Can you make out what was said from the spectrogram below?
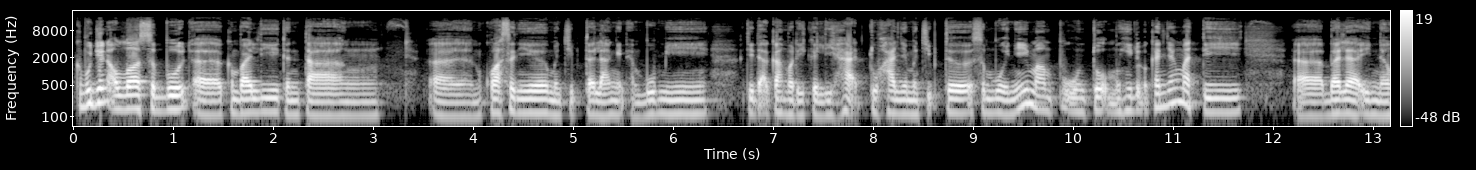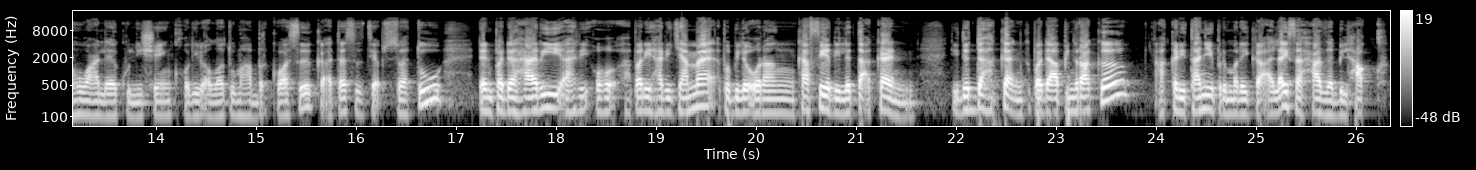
Kemudian Allah sebut uh, kembali tentang uh, kuasanya mencipta langit dan bumi. Tidakkah mereka lihat Tuhan yang mencipta semua ini mampu untuk menghidupkan yang mati? Uh, bala innahu ala kulli syai'in qadir Allah tu maha berkuasa ke atas setiap sesuatu dan pada hari hari oh, hari hari kiamat apabila orang kafir diletakkan didedahkan kepada api neraka akan ditanya kepada mereka alaisa hadza bil haqq?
